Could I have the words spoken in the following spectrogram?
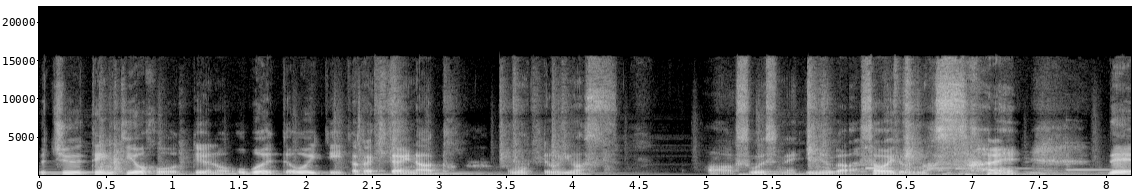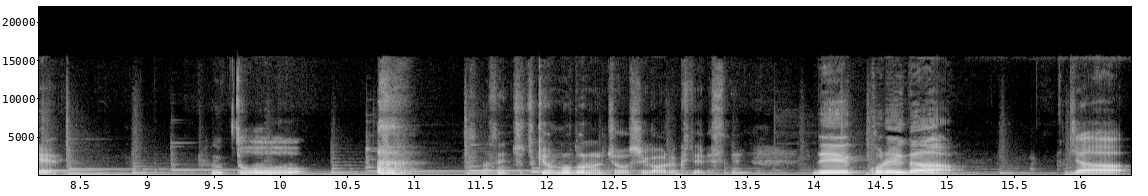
宇宙天気予報っていうのを覚えておいていただきたいなと思っております。あすごいですね。犬が騒いでおります。はい。で、うんと、すいません。ちょっと今日喉の調子が悪くてですね。で、これが、じゃあ、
